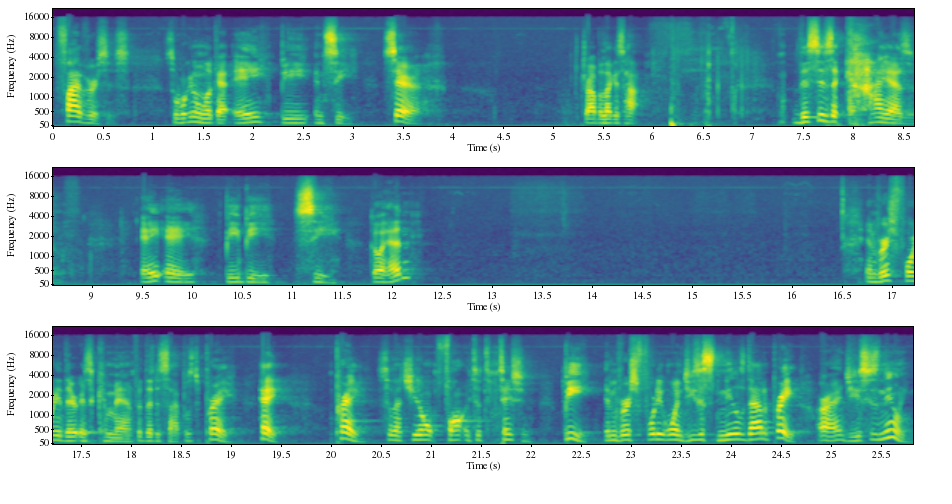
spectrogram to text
five verses. So we're going to look at A, B, and C. Sarah, drop it like it's hot. This is a chiasm. A, A, B, B, C. Go ahead. In verse 40, there is a command for the disciples to pray. Hey, pray so that you don't fall into temptation. B, in verse 41, Jesus kneels down to pray. All right, Jesus is kneeling.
